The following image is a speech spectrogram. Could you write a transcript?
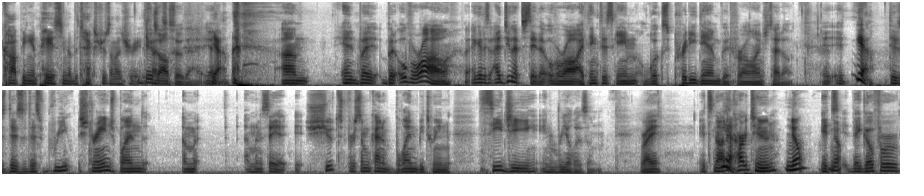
copying and pasting of the textures on the trees. there's That's- also that yeah. um, and but but overall, I guess I do have to say that overall, I think this game looks pretty damn good for a launch title. It, it Yeah. there's there's this re- strange blend. I'm I'm gonna say it, it shoots for some kind of blend between CG and realism, right? It's not Yeah. a cartoon. No. It's no. they go for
